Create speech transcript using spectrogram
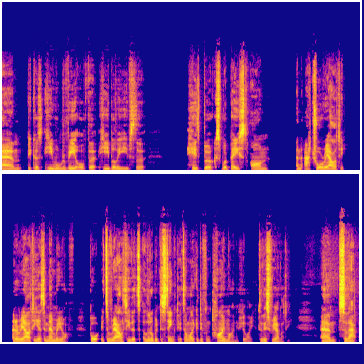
um, because he will reveal that he believes that his books were based on an actual reality and a reality he has a memory of. But it's a reality that's a little bit distinct. It's on like a different timeline, if you like, to this reality. Um, so that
